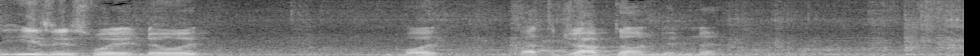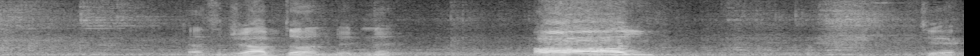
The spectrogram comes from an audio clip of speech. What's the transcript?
The easiest way to do it. But got the job done, didn't it? Got the job done, didn't it? Oh, you dick.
